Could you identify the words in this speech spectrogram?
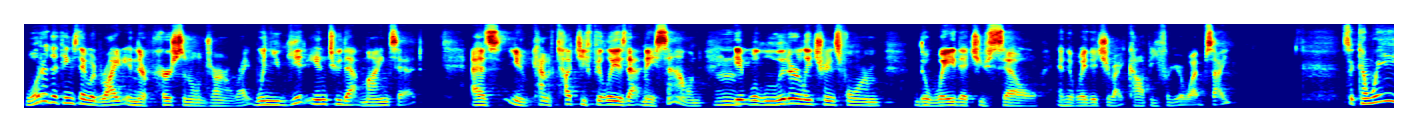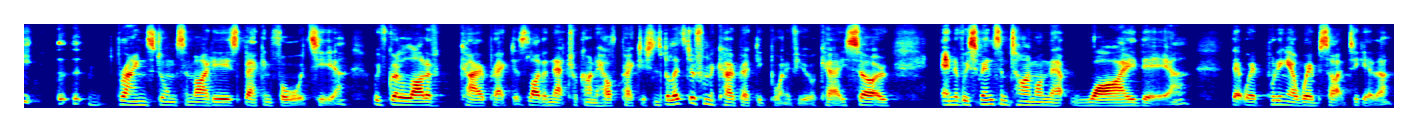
What are the things they would write in their personal journal? Right when you get into that mindset, as you know, kind of touchy feely as that may sound, mm. it will literally transform the way that you sell and the way that you write copy for your website. So, can we uh, uh, brainstorm some ideas back and forwards here? We've got a lot of chiropractors, a lot of natural kind of health practitioners, but let's do it from a chiropractic point of view, okay? So, and if we spend some time on that why there, that we're putting our website together,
